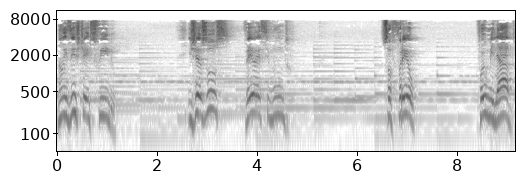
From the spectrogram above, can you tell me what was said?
Não existe ex-filho. E Jesus veio a esse mundo, sofreu, foi humilhado,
